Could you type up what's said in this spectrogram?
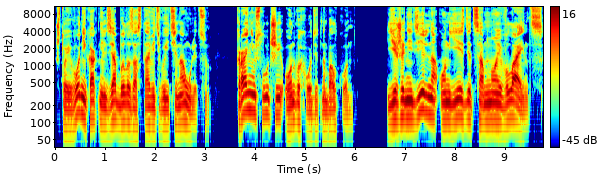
что его никак нельзя было заставить выйти на улицу. В крайнем случае он выходит на балкон. Еженедельно он ездит со мной в Лайнц,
